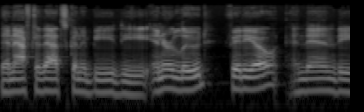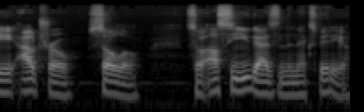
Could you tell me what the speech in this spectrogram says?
Then after that's going to be the interlude video and then the outro solo. So I'll see you guys in the next video.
